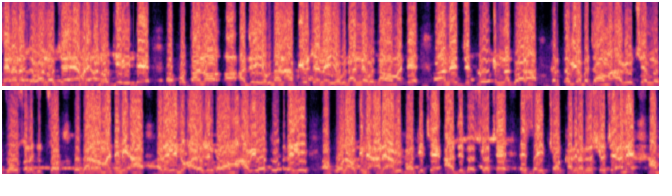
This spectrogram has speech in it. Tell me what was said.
સેનાના જવાનો છે, એમણે અનોખી રીતે પોતાનો આજે યોગદાન આપ્યું છે અને યોગદાનને વધારવા માટે, અને જેટલું એમના દ્વારા કર્તવ્ય બજાવવામાં આવ્યું છે, એમનો જોશ અને જુસ્સો વધારવા માટેની આ રેલીનું આયોજન કરવામાં આવ્યું હતું. રેલી પૂર્ણાહુતિને આને આવી પહોંચી છે. આ જે દ્રશ્યો છે એ શહીદ ચોક ખાતેના દ્રશ્યો છે અને આપ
